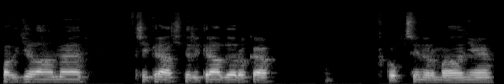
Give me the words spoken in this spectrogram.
pak děláme třikrát, čtyřikrát do roka v kopci normálně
